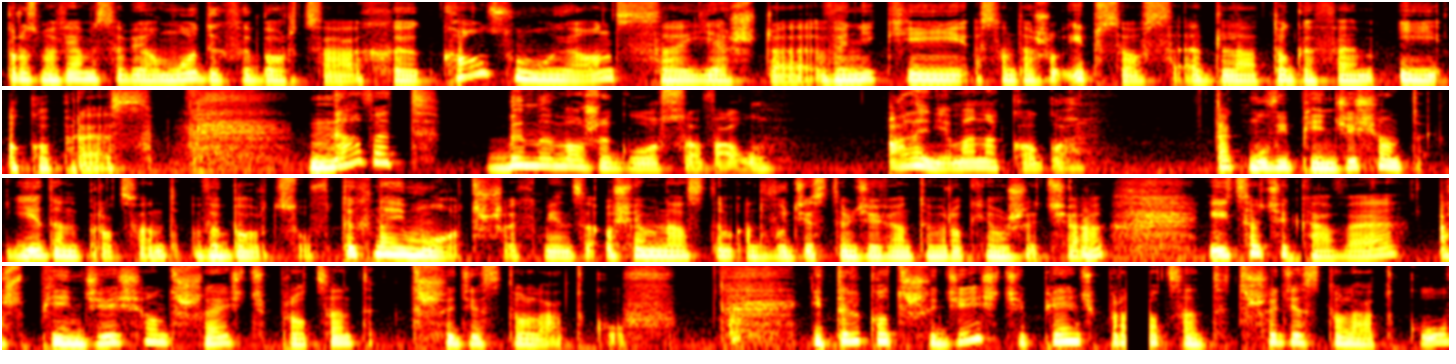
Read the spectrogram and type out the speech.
Porozmawiamy sobie o młodych wyborcach, konsumując jeszcze wyniki sondażu Ipsos dla TOG FM i Okopres. Nawet bym może głosował, ale nie ma na kogo. Tak mówi 51% wyborców, tych najmłodszych, między 18 a 29 rokiem życia. I co ciekawe, aż 56% 30-latków. I tylko 35% 30-latków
